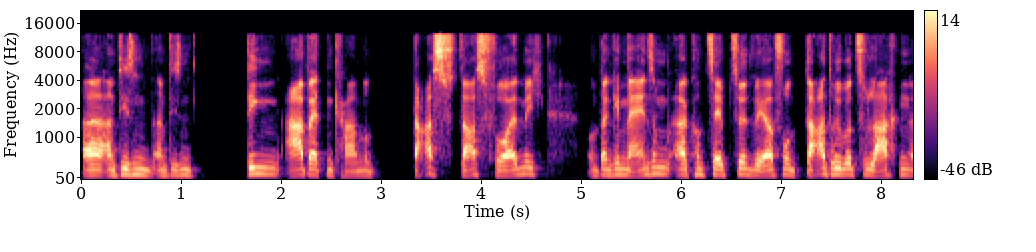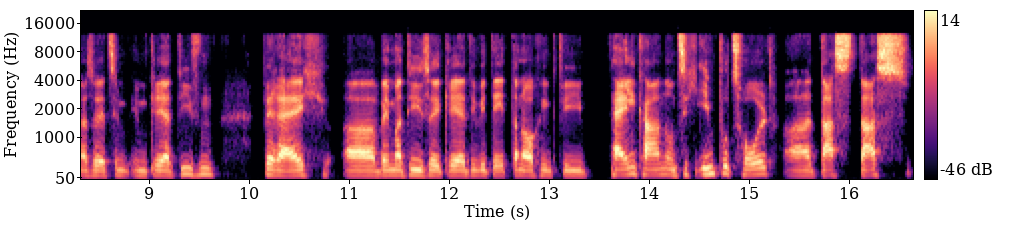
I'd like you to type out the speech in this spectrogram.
äh, an diesem, an diesem Ding arbeiten kann. Und das, das freut mich und dann gemeinsam ein Konzept zu entwerfen und darüber zu lachen, also jetzt im, im kreativen Bereich, äh, wenn man diese Kreativität dann auch irgendwie teilen kann und sich Inputs holt, äh, das, das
